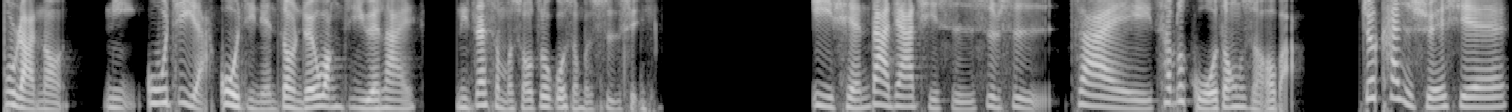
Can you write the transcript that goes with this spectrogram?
不然哦，你估计啊，过几年之后，你就会忘记原来你在什么时候做过什么事情。以前大家其实是不是在差不多国中的时候吧，就开始学一些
